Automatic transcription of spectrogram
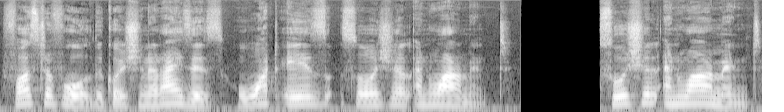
First of all, the question arises, what is social environment? Social environment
